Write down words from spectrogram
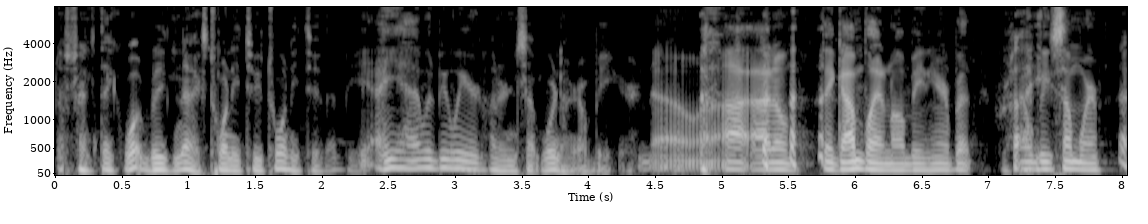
I was trying to think what would be next. 22, 22. That'd be Yeah, yeah, it would be weird. 100 something. We're not going to be here. No, I, I don't think I'm planning on being here, but I'll be somewhere.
